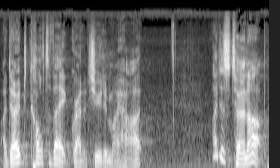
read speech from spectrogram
I don't cultivate gratitude in my heart. I just turn up.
